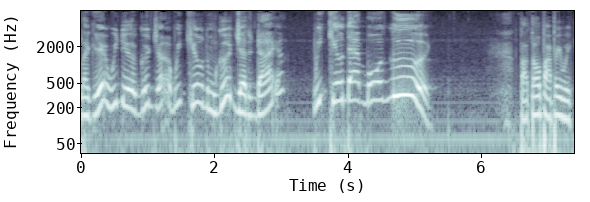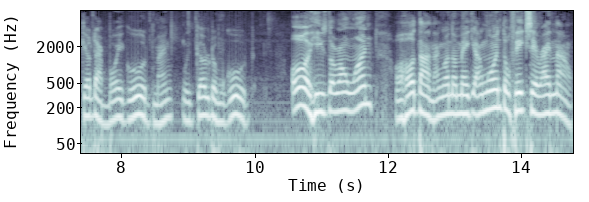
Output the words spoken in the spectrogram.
Like, yeah, we did a good job. We killed him good, Jedediah. We killed that boy good. Tato papi, we killed that boy good, man. We killed him good oh, he's the wrong one. Oh, hold on, I'm gonna make, I'm going to fix it right now.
